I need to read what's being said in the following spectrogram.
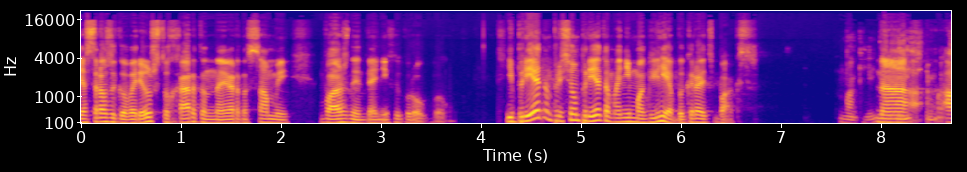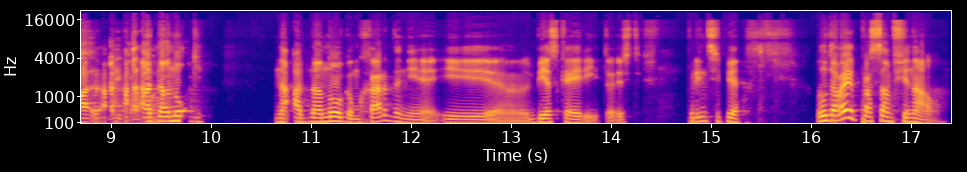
я сразу говорил, что Харден, наверное, самый важный для них игрок был. И при этом, при всем при этом, они могли обыграть Бакс. Могли. На одноноге на одноногом Хардене и э, без Кайри. То есть, в принципе, ну давай про сам финал.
